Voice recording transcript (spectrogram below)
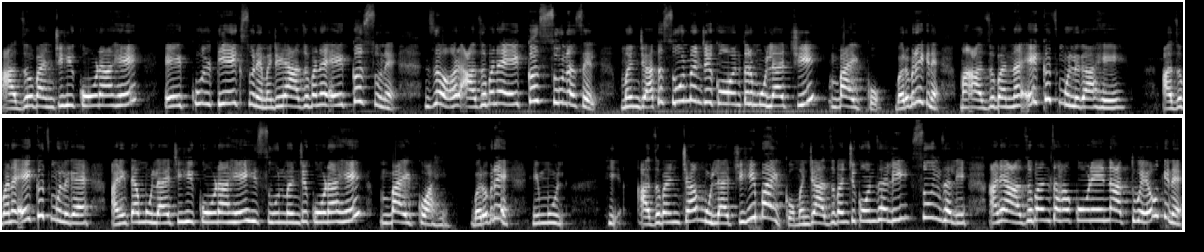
आजोबांची ही कोण आहे? एकुलती एक सून. आहे म्हणजे या आजोबांना एकच सून. आहे जर आजोबांना एकच सून असेल म्हणजे आता सून म्हणजे कोण? तर मुलाची बायको. बरोबर आहे की नाही? मग आजोबांना एकच मुलगा आहे. आजोबांना एकच मुलगा आहे. आणि त्या मुलाची ही कोण आहे? ही सून म्हणजे कोण आहे? बायको आहे. बरोबर आहे? ही मूल आजोबांच्या मुलाची ही बायको म्हणजे आजोबांची कोण झाली? सून झाली. आणि आजोबांचा हा कोण आहे? नातू आहे हो की नाही?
